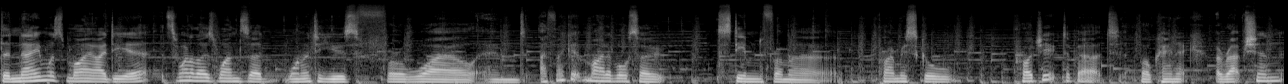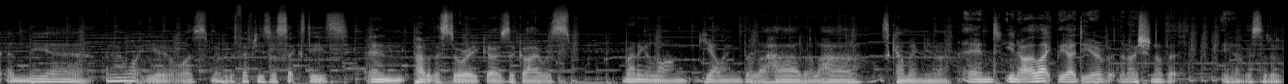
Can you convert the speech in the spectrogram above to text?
The name was my idea. It's one of those ones I'd wanted to use for a while, and I think it might have also stemmed from a primary school project about volcanic eruption in the uh, I don't know what year it was, maybe the 50s or 60s. And part of the story goes the guy was running along yelling the lahar, the lahar is coming, you know. And you know, I like the idea of it, the notion of it, you know, the sort of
